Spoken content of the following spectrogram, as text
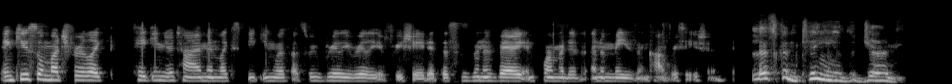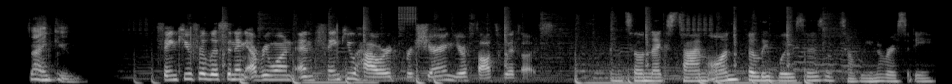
Thank you so much for like taking your time and like speaking with us. We really, really appreciate it. This has been a very informative and amazing conversation. Let's continue the journey. Thank you. Thank you for listening, everyone. And thank you, Howard, for sharing your thoughts with us. Until next time on Philly Voices with Temple University.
